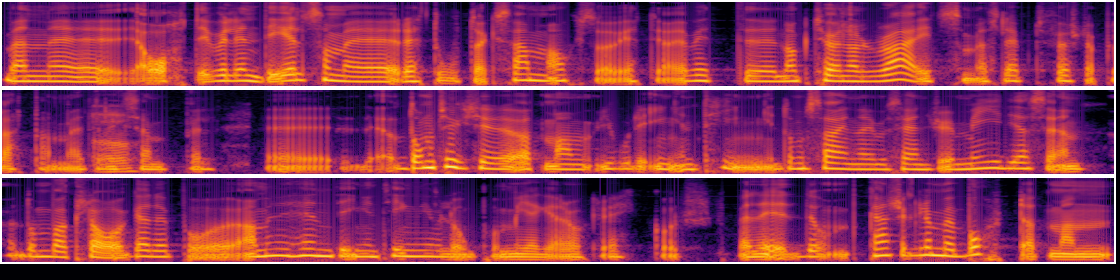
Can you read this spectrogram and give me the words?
Men eh, ja, det är väl en del som är rätt otacksamma också, vet jag. Jag vet eh, Nocturnal Rights som jag släppte första plattan med till Ja. exempel. Eh, de tyckte ju att man gjorde ingenting. De signade med Century Media sen. De bara klagade på, ja men det hände ingenting vi låg på Mega Rock Records. Men det, de kanske glömmer bort att man,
